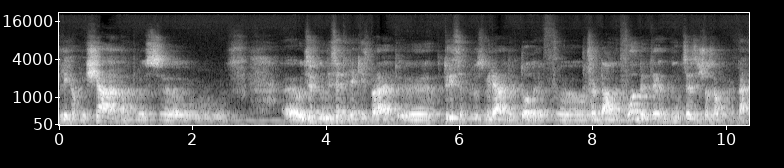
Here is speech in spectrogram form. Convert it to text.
Ліга Плюща, там плюс е, університети, університети, які збирають е, 30 плюс мільярдів доларів е, в ендаумент фонди, це, ну, це за що говорить. Да?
